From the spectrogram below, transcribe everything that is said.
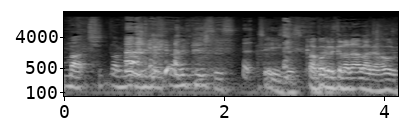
much. I'm really I'm in pieces. Jesus I'm not going to go down that rabbit hole.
